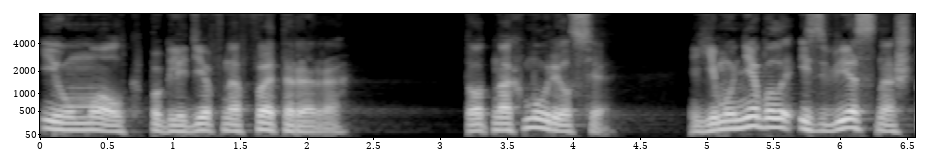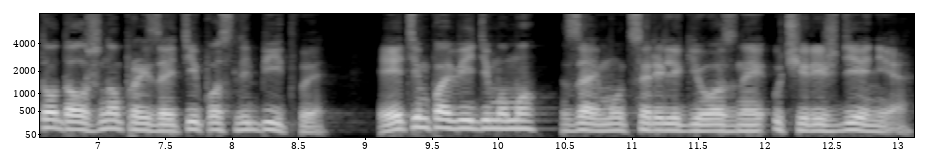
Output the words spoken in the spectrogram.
и умолк, поглядев на Феттерера. Тот нахмурился. Ему не было известно, что должно произойти после битвы. Этим, по-видимому, займутся религиозные учреждения.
